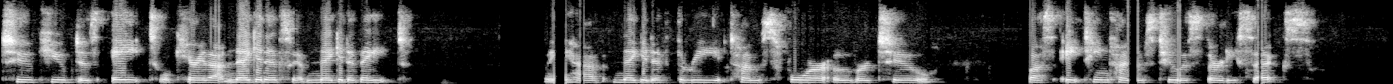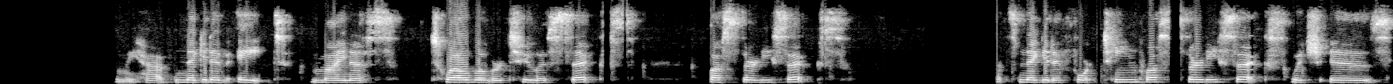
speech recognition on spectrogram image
2 cubed is 8. We'll carry that negative, so we have negative 8. We have negative 3 times 4 over 2 plus 18 times 2 is 36. And we have negative 8 minus 12 over 2 is 6 plus 36. That's negative 14 plus 36, which is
